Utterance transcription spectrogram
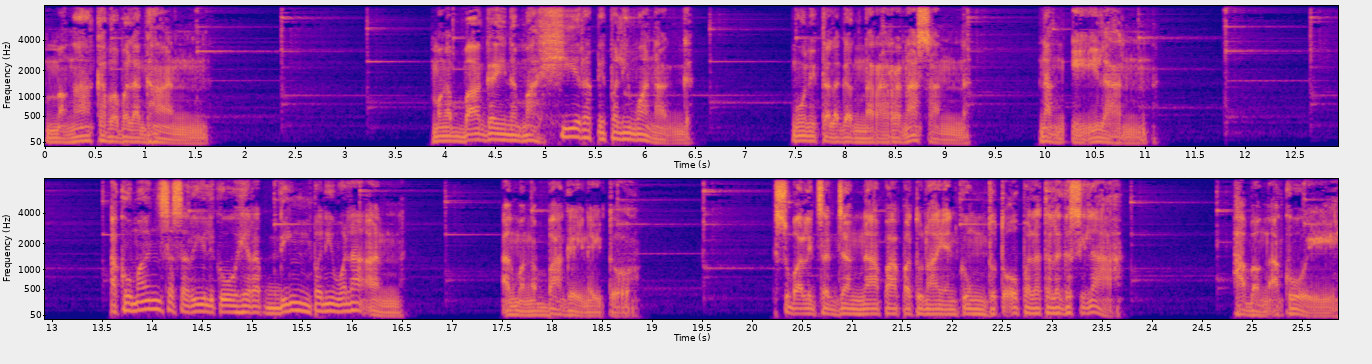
mga kababalaghan. Mga bagay na mahirap ipaliwanag, ngunit talagang nararanasan ng iilan. Ako man sa sarili ko hirap ding paniwalaan ang mga bagay na ito. Subalit sadyang napapatunayan kung totoo pala talaga sila habang ako'y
